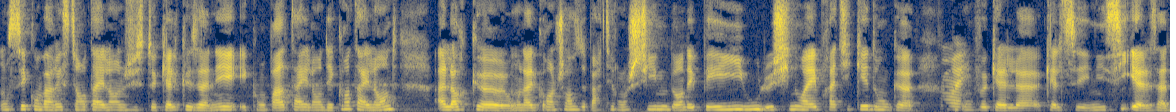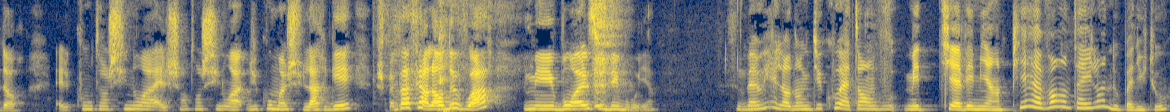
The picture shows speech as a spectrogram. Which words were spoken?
on sait qu'on va rester en Thaïlande juste quelques années et qu'on parle thaïlandais qu'en Thaïlande, alors qu'on a de grandes chances de partir en Chine ou dans des pays où le chinois est pratiqué. Donc, Ouais. on veut qu'elles qu'elles s'initient et elles adorent. Elles comptent en chinois, elles chantent en chinois. Du coup, moi, je suis larguée. Je peux pas faire leurs devoirs, mais bon, elles se débrouillent. hein. Bah oui, alors donc du coup, attends, vous... mais tu avais mis un pied avant en Thaïlande ou pas du tout?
